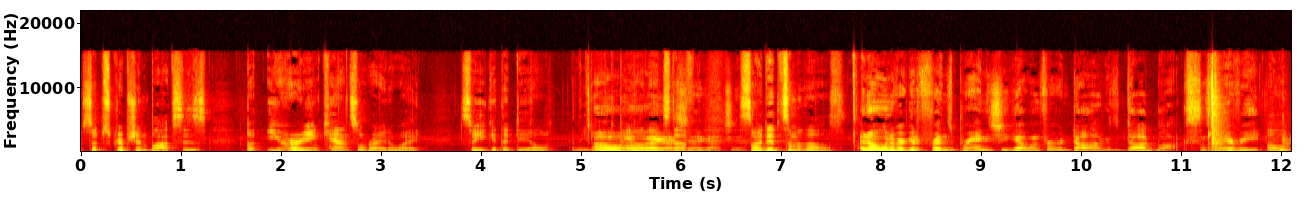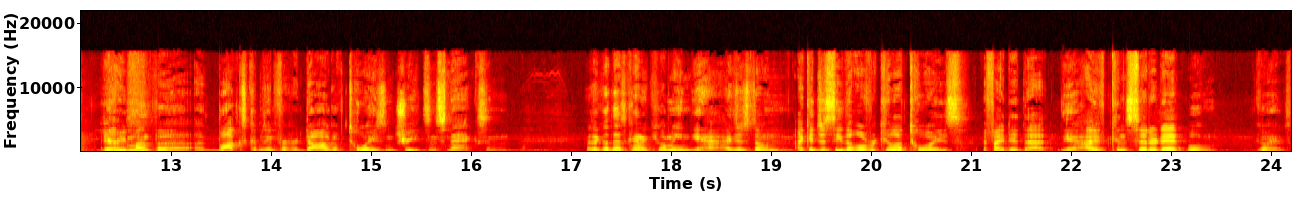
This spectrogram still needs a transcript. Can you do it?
subscription boxes, but you hurry and cancel right away, so you get the deal and you don't have Oh, to pay all oh, that I got stuff. you. I got you. So I did some of those. I know one of our good friends, Brandy. She got one for her dog. It's a dog box, and so every Oh, every month a, a box comes in for her dog of toys and treats and snacks. And I was like, oh, that's kind of cool. I mean, yeah, I just don't. I could just see the overkill of toys if I did that. Yeah. I've considered it, Well, go ahead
